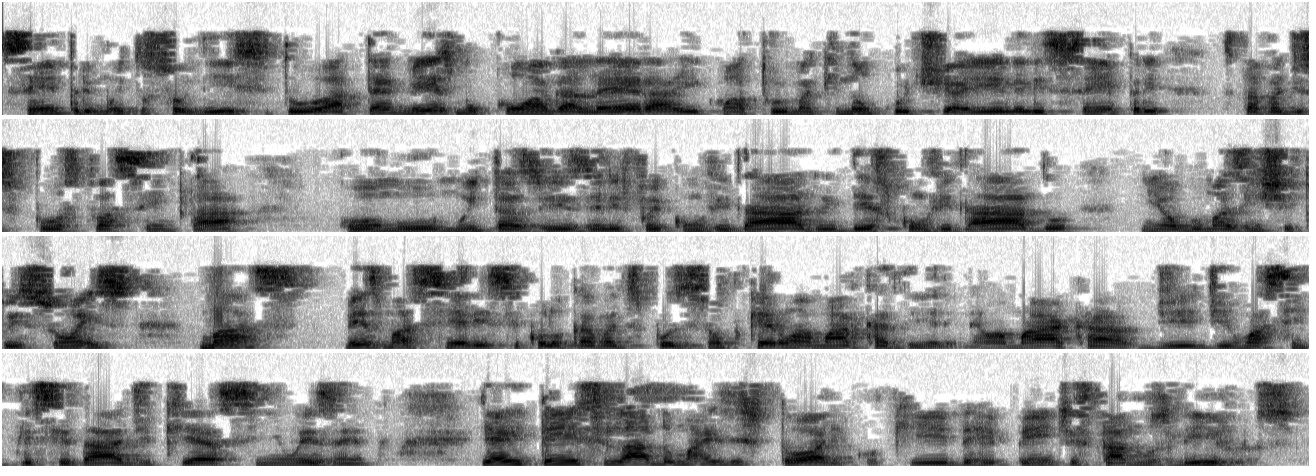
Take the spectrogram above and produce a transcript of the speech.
sempre muito solícito, até mesmo com a galera e com a turma que não curtia ele, ele sempre estava disposto a sentar, como muitas vezes ele foi convidado e desconvidado em algumas instituições, mas mesmo assim ele se colocava à disposição porque era uma marca dele, né? uma marca de, de uma simplicidade que é assim um exemplo. E aí tem esse lado mais histórico que de repente está nos livros,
